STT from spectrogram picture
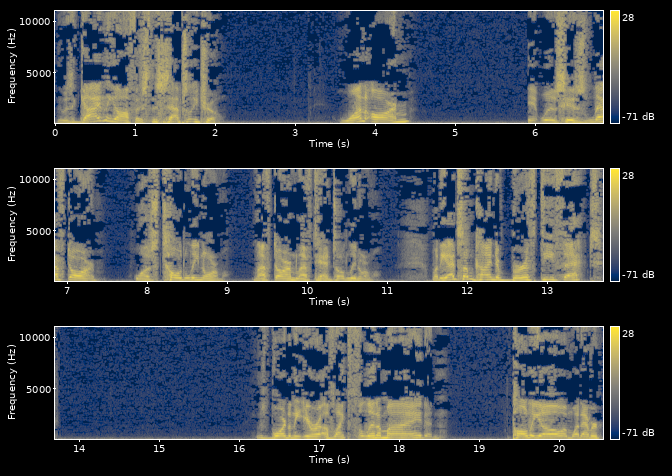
There was a guy in the office. This is absolutely true. One arm, it was his left arm, was totally normal. Left arm, left hand, totally normal. But he had some kind of birth defect he was born in the era of like thalidomide and polio and whatever.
